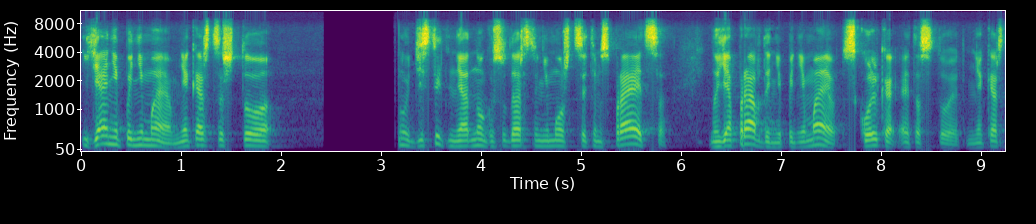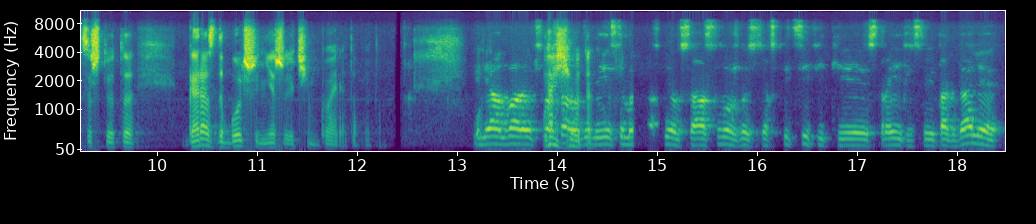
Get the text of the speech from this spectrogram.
Я не понимаю. Мне кажется, что ну, действительно ни одно государство не может с этим справиться. Но я правда не понимаю, сколько это стоит. Мне кажется, что это гораздо больше, нежели чем говорят об этом. Илья Анварович, на самом деле, если мы коснемся о сложностях, специфике строительства и так далее,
